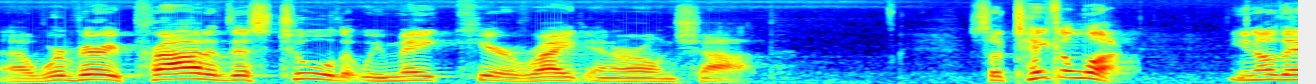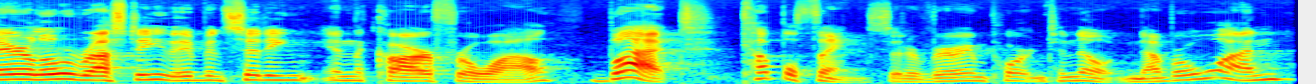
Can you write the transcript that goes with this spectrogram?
Uh, we're very proud of this tool that we make here right in our own shop. So take a look. You know, they're a little rusty. They've been sitting in the car for a while. But a couple things that are very important to note. Number one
